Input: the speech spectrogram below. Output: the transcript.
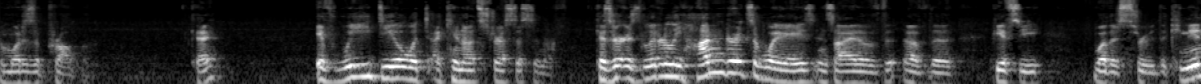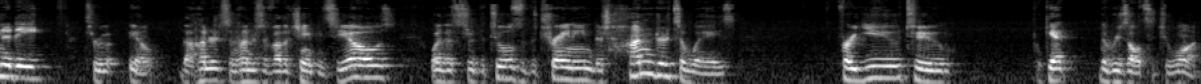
and what is a problem. Okay? If we deal with, I cannot stress this enough, because there is literally hundreds of ways inside of the, of the PFC, whether it's through the community, through you know the hundreds and hundreds of other champion CEOs, whether it's through the tools of the training. There's hundreds of ways for you to get the results that you want.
